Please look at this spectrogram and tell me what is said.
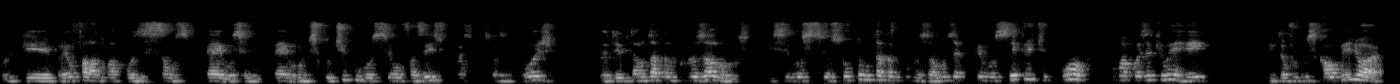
porque para eu falar de uma posição, se pega ou se não pega, ou discutir com você, ou fazer isso que nós estamos fazendo hoje, eu tenho que estar lutando com meus alunos. E se, você, se eu só estou lutando com meus alunos, é porque você criticou uma coisa que eu errei. Então, eu fui buscar o melhor.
